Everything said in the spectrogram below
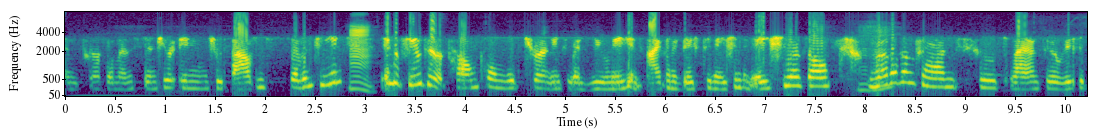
and Performance Center in 2017. Hmm. In the future, Penh would turn into a unique and iconic destination in Asia. So, mm-hmm. rather than fans who plan to visit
